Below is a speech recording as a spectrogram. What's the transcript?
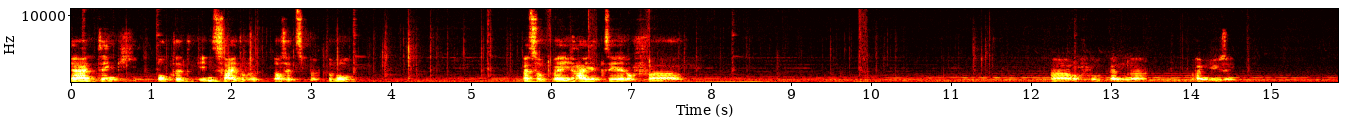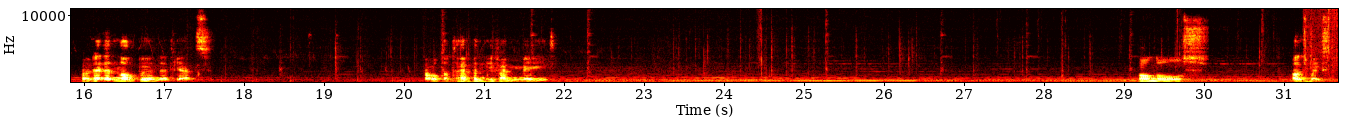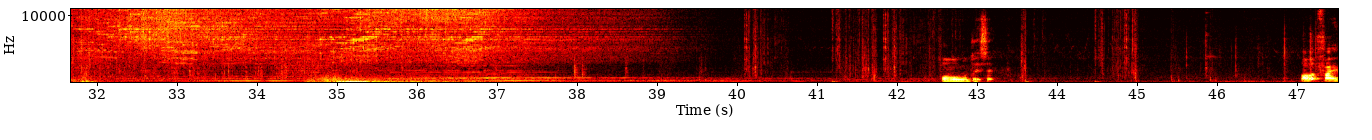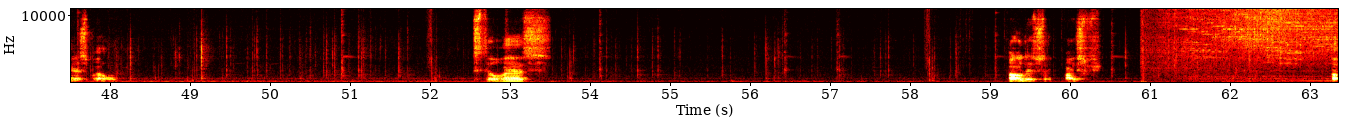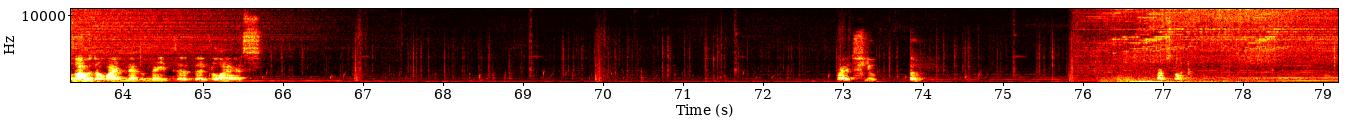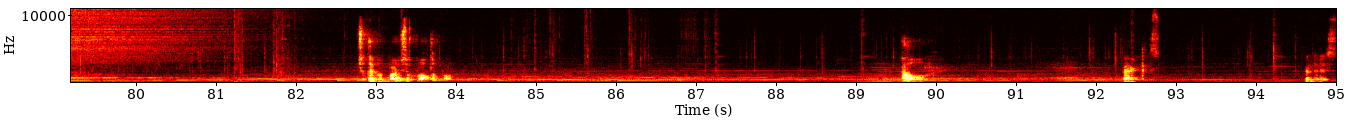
Yeah, I think he put it inside of it because it's burnable. That's a way higher tier of uh, That did not burn that yet. Now what would happen if I made bundles? Oh, this makes old is it? Modified as well. Still has Oh, this requires. Well, oh, now I know why I've never made the, the glass. Right, few. Should have a bunch of water pump. Now back countries.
